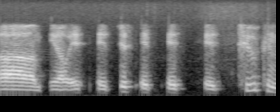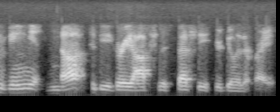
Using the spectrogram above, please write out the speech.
Um, you know, it's it's just it's it's it's too convenient not to be a great option, especially if you're doing it right.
